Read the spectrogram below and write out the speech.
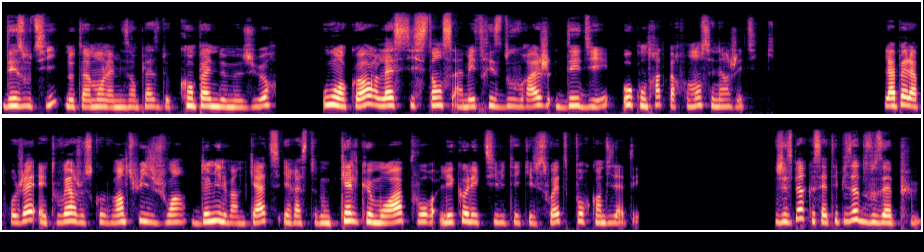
des outils, notamment la mise en place de campagnes de mesure, ou encore l'assistance à maîtrise d'ouvrage dédiée au contrat de performance énergétique. L'appel à projet est ouvert jusqu'au 28 juin 2024. Il reste donc quelques mois pour les collectivités qui le souhaitent pour candidater. J'espère que cet épisode vous a plu.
